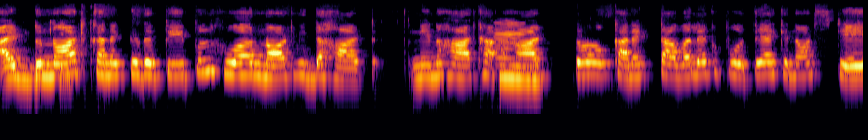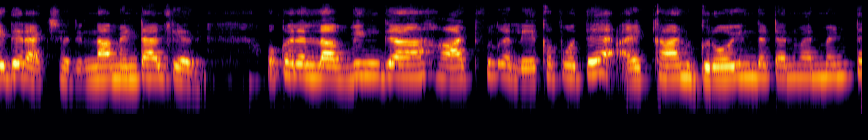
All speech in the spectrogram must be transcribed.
I do. Not connect to the people who are not with the heart. నేను హార్ట్ హ్మ్. హార్ట్‌తో కనెక్ట్ అవ్వలేకపోతే I cannot stay there actually. నా మెంటాలిటీ అది. ఒకవేళ లవ్వింగ్‌గా, హార్ట్‌ఫుల్‌గా లేకపోతే I can't grow in that environment.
